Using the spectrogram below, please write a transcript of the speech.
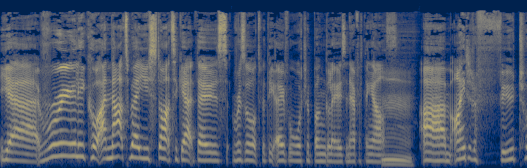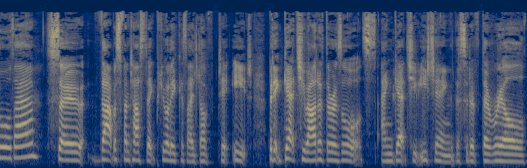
Yeah, really cool. And that's where you start to get those resorts with the overwater bungalows and everything else. Um, I did a food tour there. So that was fantastic purely because I love to eat. But it gets you out of the resorts and gets you eating the sort of the real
